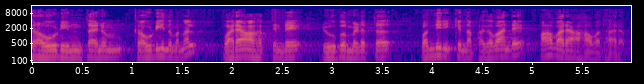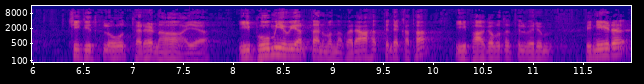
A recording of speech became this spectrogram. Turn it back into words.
ക്രൗഡിന്തനും ക്രൗഡി എന്ന് പറഞ്ഞാൽ വരാഹത്തിന്റെ രൂപമെടുത്ത് വന്നിരിക്കുന്ന ഭഗവാന്റെ ആ വരാഹാവതാരം. ചിരിതലോത്തരണായ ഈ ഭൂമി ഉയർത്താൻ വന്ന വരാഹത്തിന്റെ കഥ ഈ ഭാഗവതത്തിൽ വരും. പിന്നീട്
